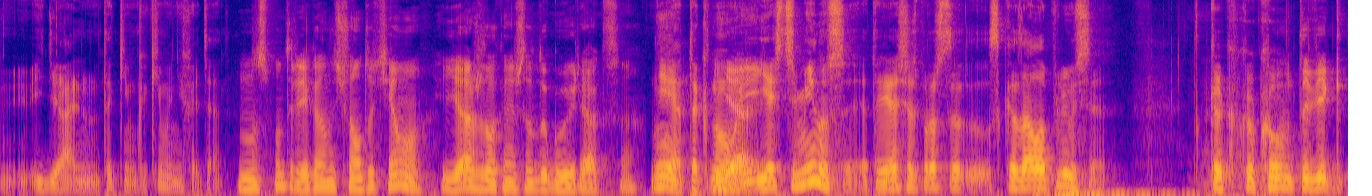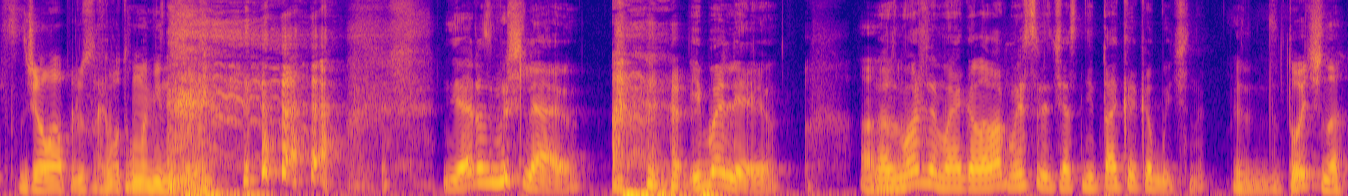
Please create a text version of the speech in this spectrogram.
идеально таким, каким они хотят. Ну смотри, я когда начинал эту тему, я ожидал, конечно, другую реакцию. Нет, так ну, Я- есть и минусы. Это я сейчас просто сказал о плюсе. Как в каком-то веке ты сначала о плюсах, а потом о минусах. Я размышляю и болею. Ага. Возможно, моя голова мыслит сейчас не так, как обычно. Это точно?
